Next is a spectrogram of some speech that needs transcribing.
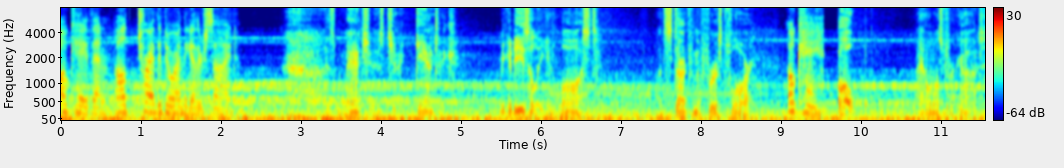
Okay then, I'll try the door on the other side. This mansion is gigantic. We could easily get lost. Let's start from the first floor. Okay. Oh! I almost forgot.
